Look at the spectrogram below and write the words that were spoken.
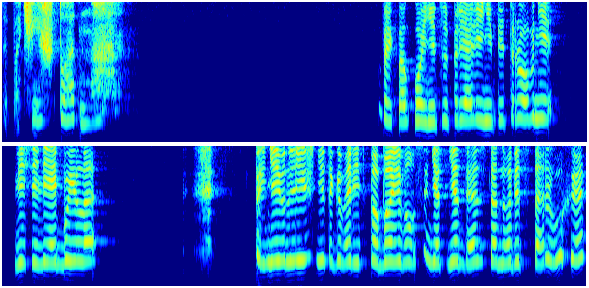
Да почей что одна? При покойнице, при Арине Петровне веселей было. При ней он лишнее-то говорить побаивался. Нет-нет, да остановит старуха.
